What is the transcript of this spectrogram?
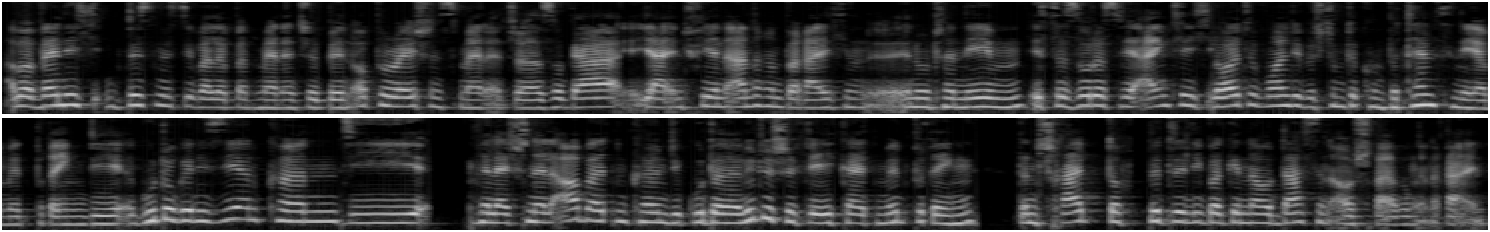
Aber wenn ich Business Development Manager bin, Operations Manager, sogar ja in vielen anderen Bereichen äh, in Unternehmen, ist es so, dass wir eigentlich Leute wollen, die bestimmte Kompetenzen näher mitbringen, die gut organisieren können, die vielleicht schnell arbeiten können, die gute analytische Fähigkeiten mitbringen, dann schreibt doch bitte lieber genau das in Ausschreibungen rein.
